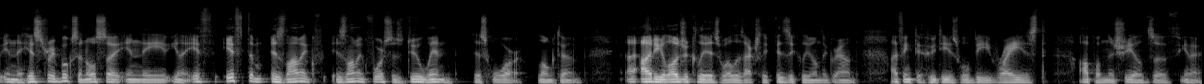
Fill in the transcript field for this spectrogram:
in the history books and also in the you know if if the Islamic Islamic forces do win this war long term. Uh, ideologically as well as actually physically on the ground, I think the Houthis will be raised up on the shields of you know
